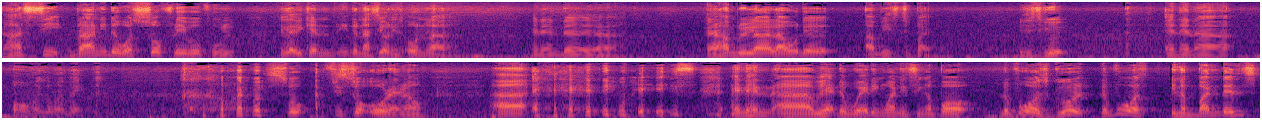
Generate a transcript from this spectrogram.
nasi briyani there was so flavorful. It's like you can eat the nasi on its own lah. And then the yeah, alhamdulillah lauk dia habis cepat, which is good. And then uh, oh my god, my back. I'm so I feel so old right now. Uh, anyways, and then uh, we had the wedding one in Singapore. The food was good. The food was in abundance.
